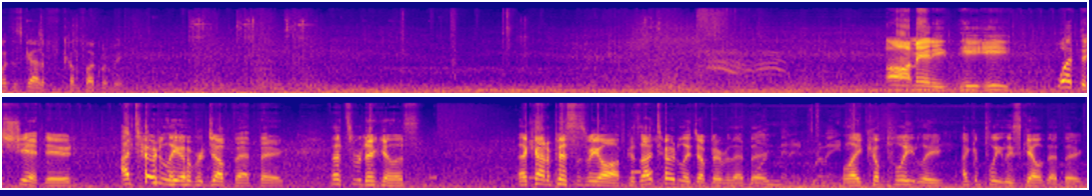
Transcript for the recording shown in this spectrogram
Want this guy to come fuck with me. Oh man, he, he, he, what the shit, dude? I totally overjumped that thing. That's ridiculous. That kind of pisses me off, because I totally jumped over that thing. Like, completely. I completely scaled that thing.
